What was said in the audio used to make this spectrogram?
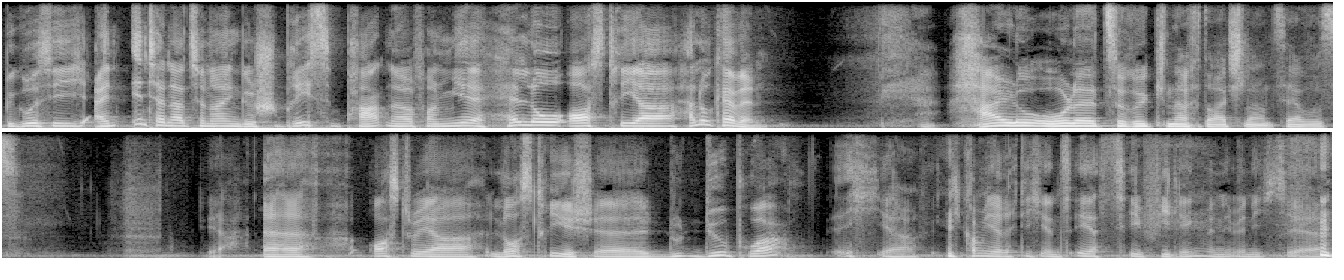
begrüße ich einen internationalen Gesprächspartner von mir. Hello Austria. Hallo Kevin. Hallo Ole, zurück nach Deutschland. Servus. Ja, äh, Austria, L'Austriche, äh, Dupois. Ich, äh, ich komme hier richtig ins ESC-Feeling, wenn, wenn ich äh,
